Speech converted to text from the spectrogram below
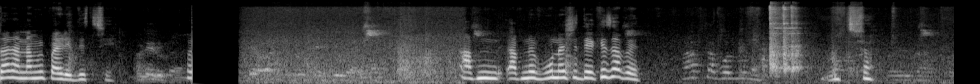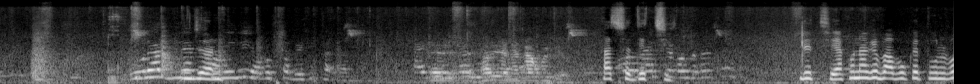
দাঁড়ান, আমি পাইড়ে দিচ্ছি। আপনি, আপনার বোন এসে দেখে যাবে? আচ্ছা। আচ্ছা দিচ্ছি। দিচ্ছি। এখন আগে বাবুকে তুলবো,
